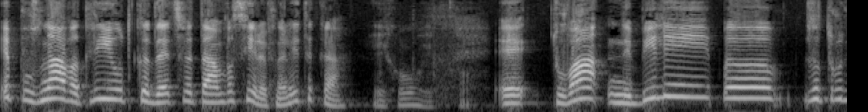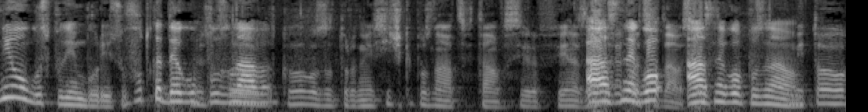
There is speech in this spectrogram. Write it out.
е познават ли и откъде Цветан Василев, нали така? И хубаво, и какво? Е, това не би ли а, затруднило господин Борисов? Откъде го познава? Какво го затрудни? Всички познават Цветан Василев. Вие не знаете Аз не, е го, Василев? аз не го познавам. Ами той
